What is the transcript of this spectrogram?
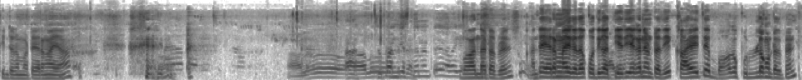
తింటారనమాట ఎరంగాయ బాగుందట ఫ్రెండ్స్ అంటే ఎరంగాయ కదా కొద్దిగా తీయ తీయగానే ఉంటుంది. కాయ అయితే బాగా పుల్లగా ఉంటుంది ఫ్రెండ్స్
